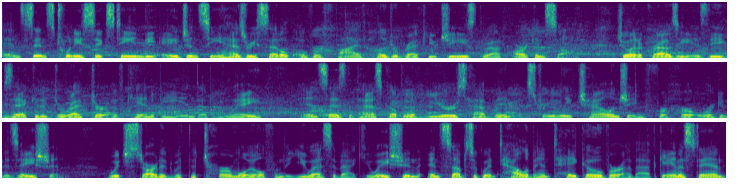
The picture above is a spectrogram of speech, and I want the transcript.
And since 2016, the agency has resettled over 500 refugees throughout Arkansas. Joanna Krause is the executive director of Canopy NWA and says the past couple of years have been extremely challenging for her organization, which started with the turmoil from the U.S. evacuation and subsequent Taliban takeover of Afghanistan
